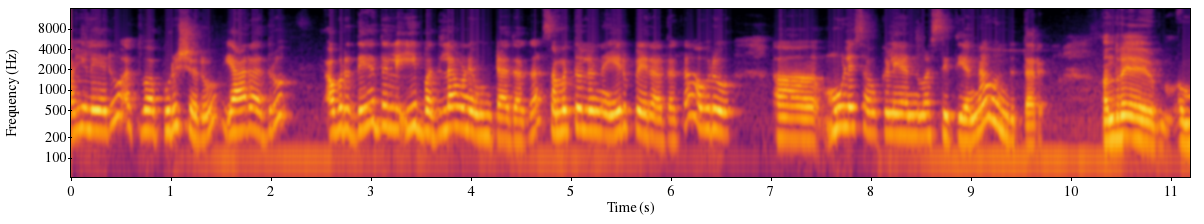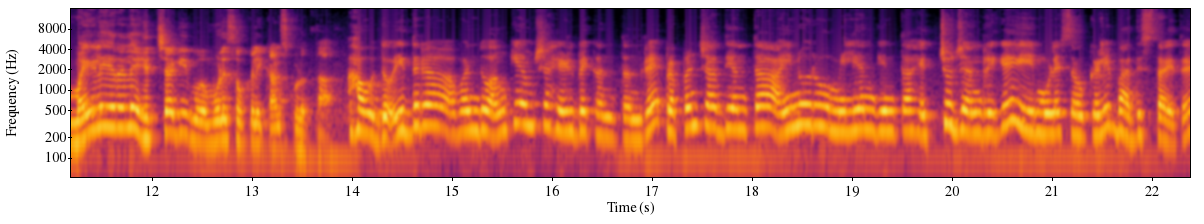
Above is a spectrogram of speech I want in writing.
ಮಹಿಳೆಯರು ಅಥವಾ ಪುರುಷರು ಯಾರಾದರೂ ಅವರ ದೇಹದಲ್ಲಿ ಈ ಬದಲಾವಣೆ ಉಂಟಾದಾಗ ಸಮತೋಲನ ಏರುಪೇರಾದಾಗ ಅವರು ಮೂಳೆ ಸವಕಳಿ ಅನ್ನುವ ಸ್ಥಿತಿಯನ್ನ ಹೊಂದುತ್ತಾರೆ. ಅಂದ್ರೆ ಮಹಿಳೆಯರಲ್ಲೇ ಹೆಚ್ಚಾಗಿ ಮೂಳೆ ಸವಕಳಿ ಕಾಣಿಸ್ಕೊಳ್ಳುತ್ತಾ? ಹೌದು. ಇದರ ಒಂದು ಅಂಕಿಅಂಶ ಹೇಳ್ಬೇಕಂತಂದ್ರೆ ಪ್ರಪಂಚಾದ್ಯಂತ ಐನೂರು ಮಿಲಿಯನ್ಗಿಂತ ಹೆಚ್ಚು ಜನರಿಗೆ ಈ ಮೂಳೆ ಸವಕಳಿ ಬಾಧಿಸ್ತಾ ಇದೆ.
